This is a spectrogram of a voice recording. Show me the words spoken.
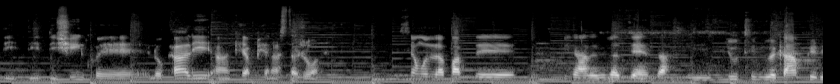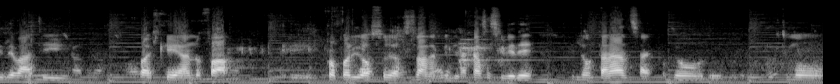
di, di, di 5 locali anche a piena stagione. Siamo nella parte finale dell'azienda, gli ultimi due campi rilevati qualche anno fa, proprio a ridosso della strada, quindi la casa si vede in lontananza, è proprio l'ultimo,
